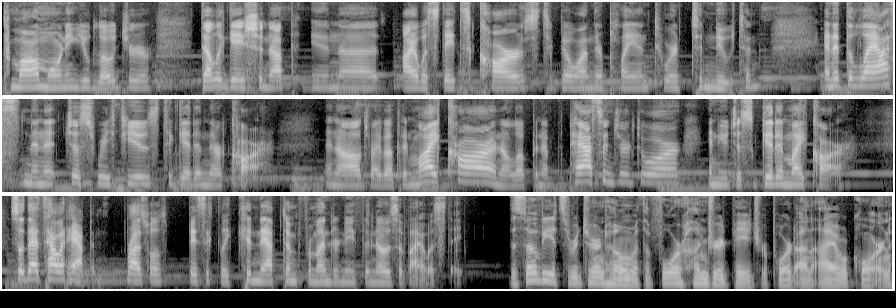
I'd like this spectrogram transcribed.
Tomorrow morning, you load your delegation up in uh, Iowa State's cars to go on their planned tour to Newton. And at the last minute, just refuse to get in their car. And I'll drive up in my car and I'll open up the passenger door and you just get in my car. So that's how it happened. Roswell basically kidnapped him from underneath the nose of Iowa State. The Soviets returned home with a 400 page report on Iowa corn,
